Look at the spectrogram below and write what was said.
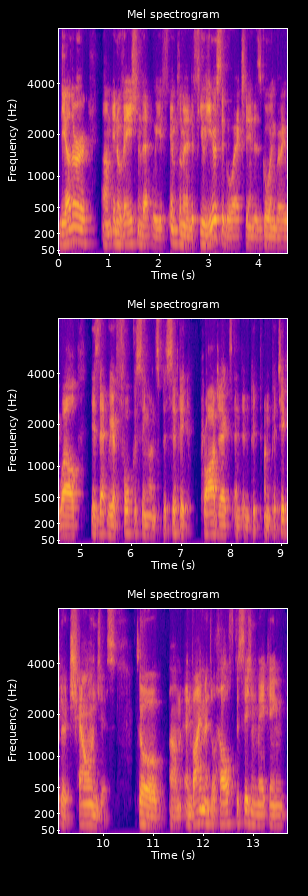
the other um, innovation that we've implemented a few years ago, actually, and is going very well, is that we are focusing on specific projects and in, on particular challenges. So, um, environmental health decision making,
